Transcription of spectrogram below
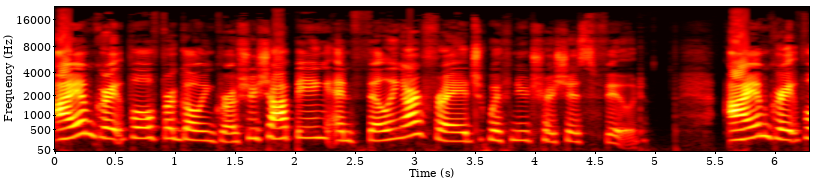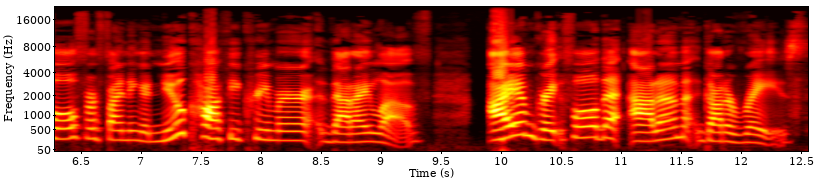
I am grateful for going grocery shopping and filling our fridge with nutritious food. I am grateful for finding a new coffee creamer that I love. I am grateful that Adam got a raise.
